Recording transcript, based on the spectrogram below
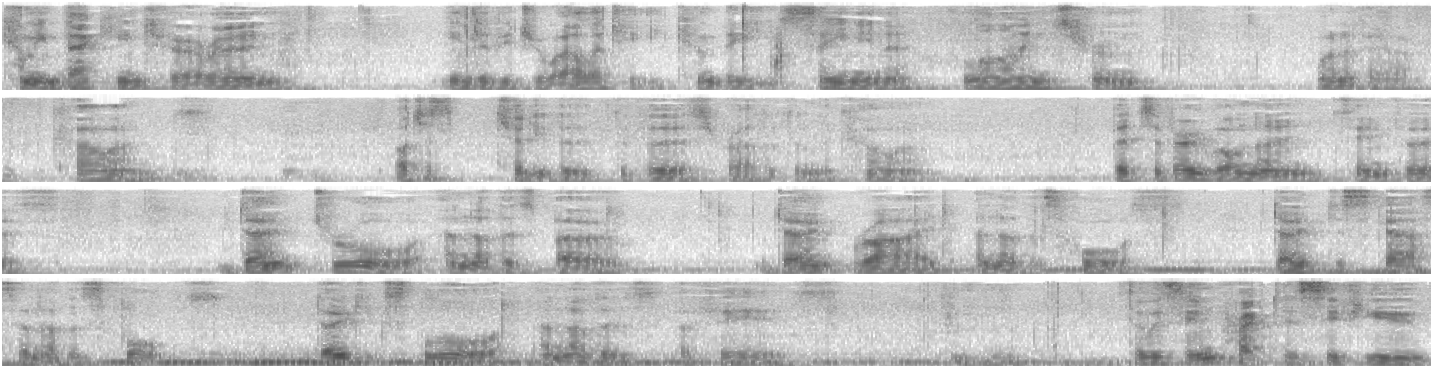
coming back into our own individuality can be seen in a, lines from one of our koans. I'll just tell you the, the verse rather than the koan. But it's a very well known Zen verse. Don't draw another's bow. Don't ride another's horse. Don't discuss another's faults. Don't explore another's affairs. Mm-hmm. So with Zen practice, if you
